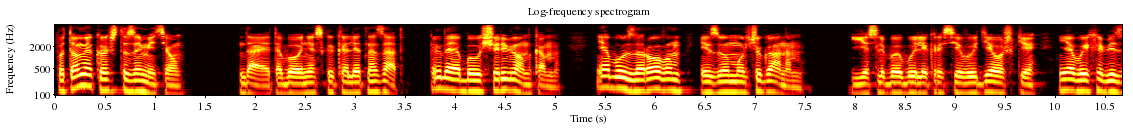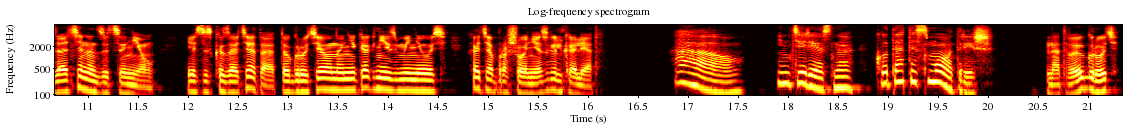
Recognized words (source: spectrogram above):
Потом я кое-что заметил. Да, это было несколько лет назад, когда я был еще ребенком. Я был здоровым и злым мальчуганом. Если бы были красивые девушки, я бы их обязательно заценил. Если сказать это, то грудь Эвны никак не изменилась, хотя прошло несколько лет. Ау, Интересно, куда ты смотришь? На твою грудь.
